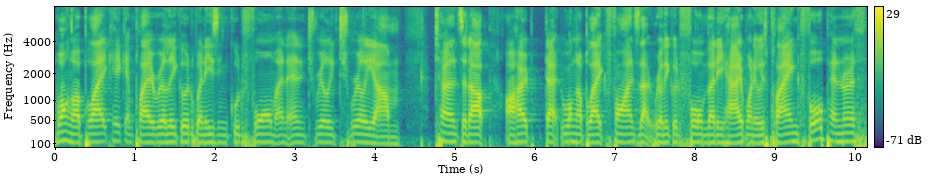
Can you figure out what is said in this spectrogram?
Waqa Blake, he can play really good when he's in good form and, and really really um turns it up. I hope that Waqa Blake finds that really good form that he had when he was playing for Penrith,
